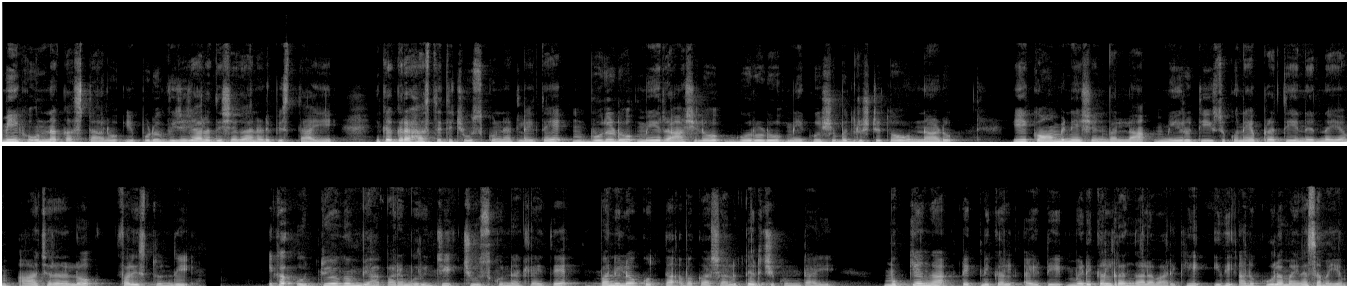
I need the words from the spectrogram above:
మీకు ఉన్న కష్టాలు ఇప్పుడు విజయాల దిశగా నడిపిస్తాయి. ఇక గ్రహస్థితి చూసుకున్నట్లయితే బుధుడు మీ రాశిలో గురుడు మీకు శుభదృష్టితో ఉన్నాడు. ఈ కాంబినేషన్ వల్ల మీరు తీసుకునే ప్రతి నిర్ణయం ఆచరణలో ఫలిస్తుంది. ఇక ఉద్యోగం వ్యాపారం గురించి చూసుకున్నట్లయితే పనిలో కొత్త అవకాశాలు తెరుచుకుంటాయి. ముఖ్యంగా టెక్నికల్ ఐటీ మెడికల్ రంగాల వారికి ఇది అనుకూలమైన సమయం.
